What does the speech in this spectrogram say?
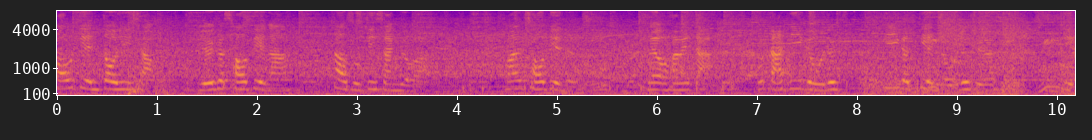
超电斗技场有一个超电啊，倒数第三个吧，妈是超电的，没有还没打，我打第一个我就第一个电的我就觉得很电。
